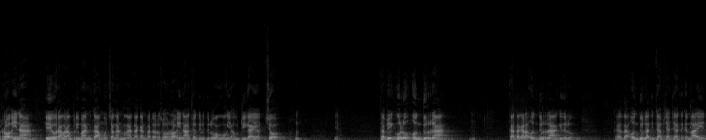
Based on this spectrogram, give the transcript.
Ro'ina, hei orang-orang beriman, kamu jangan mengatakan pada Rasul ro'ina aja tiru-tiru wong-wong Yahudi kaya aja. ya. Tapi kulu undurna. Katakanlah undurna gitu loh. Kata undurna tidak bisa diartikan lain.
